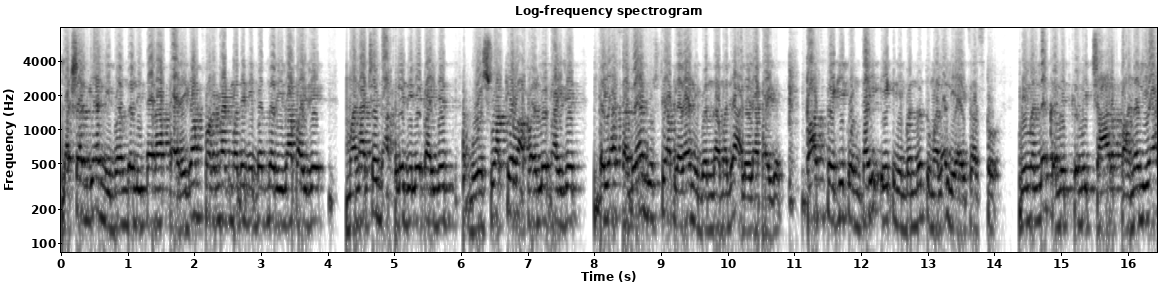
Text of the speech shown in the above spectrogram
लक्षात घ्या निबंध लिहिताना पॅरेग्राफ फॉर्मॅटमध्ये निबंध लिहिला पाहिजे. मनाचे दाखले दिले पाहिजेत. घोषवाक्य वापरले पाहिजेत. तर या सगळ्या गोष्टी आपल्याला निबंधामध्ये आलेल्या पाहिजेत. पाच पैकी कोणताही एक निबंध तुम्हाला लिहायचा असतो. मी म्हणलं कमीत कमी चार पानं लिहा.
